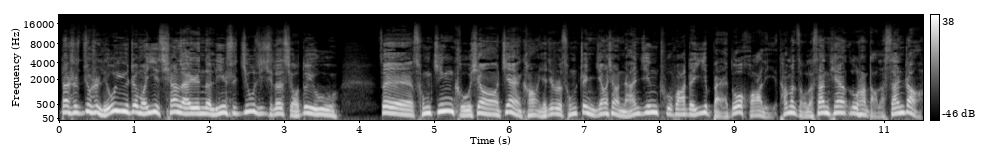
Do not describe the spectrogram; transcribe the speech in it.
但是就是刘裕这么一千来人的临时纠集起来的小队伍，在从京口向建康，也就是从镇江向南京出发这一百多华里，他们走了三天，路上打了三仗，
